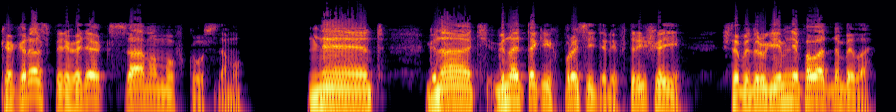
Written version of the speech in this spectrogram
как раз переходя к самому вкусному. Нет, гнать, гнать таких просителей в три шеи, чтобы другим не повадно было.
